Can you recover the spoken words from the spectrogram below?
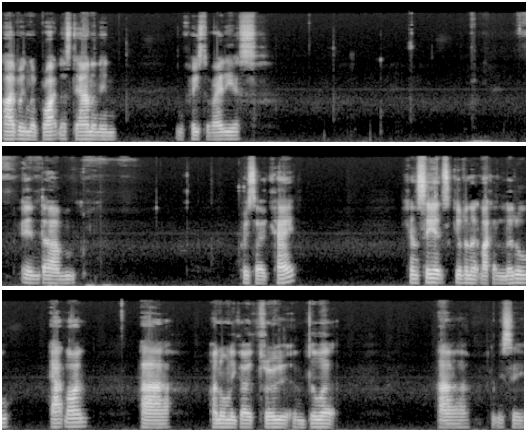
I bring the brightness down and then increase the radius. And um, press OK. You can see it's given it like a little outline. Uh, I normally go through and do it. Uh, let me see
